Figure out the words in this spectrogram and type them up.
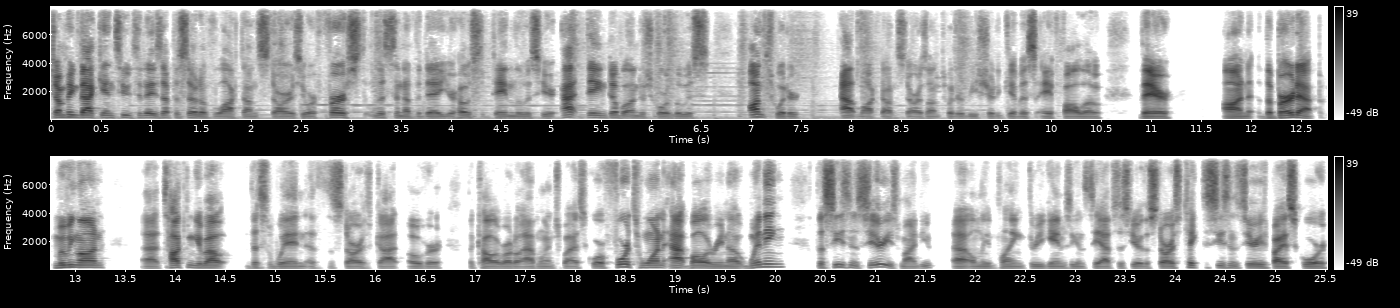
Jumping back into today's episode of Locked On Stars, your first listen of the day. Your host Dane Lewis here at Dane double underscore Lewis on Twitter at Locked On Stars on Twitter. Be sure to give us a follow there on the Bird app. Moving on, uh, talking about this win as the Stars got over the Colorado Avalanche by a score four to one at Ball Arena, winning the season series, mind you. Uh, only playing three games against the Avs this year. The Stars take the season series by a score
